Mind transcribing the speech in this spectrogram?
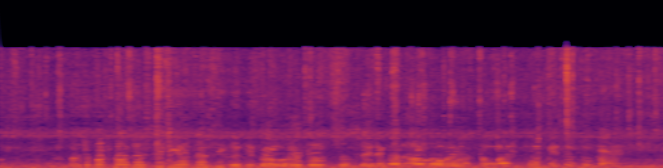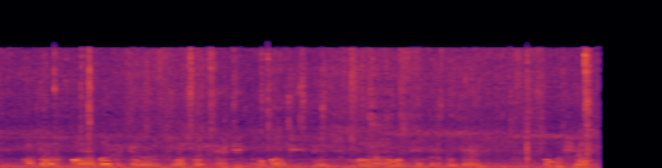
Bertempat bagasi di atas hingga tiba urutan sesuai dengan alur yang telah kami tentukan. Atas batik air selatan Edi Komari dan seluruh awak yang bertugas, mengucapkan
